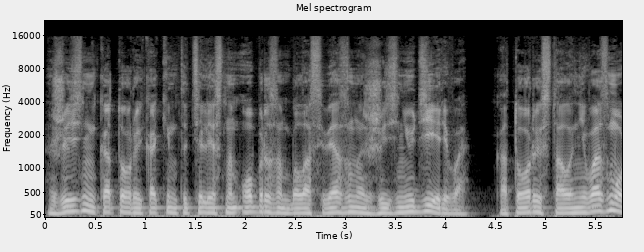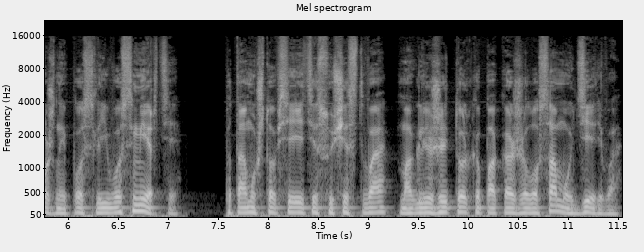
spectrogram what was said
Жизнь которой каким-то телесным образом была связана с жизнью дерева, которая стала невозможной после его смерти, потому что все эти существа могли жить только пока жило само дерево.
